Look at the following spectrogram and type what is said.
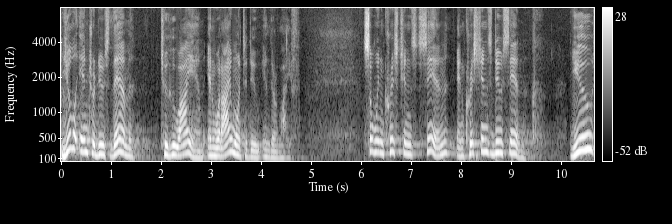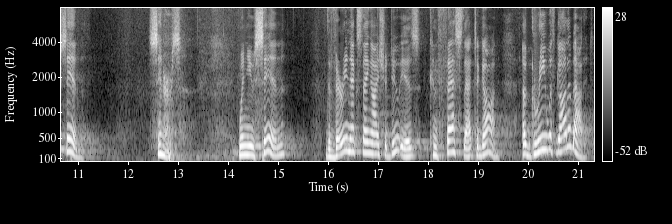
You'll introduce them to who I am and what I want to do in their life. So when Christians sin, and Christians do sin, you sin, sinners. When you sin, the very next thing I should do is confess that to God. Agree with God about it.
